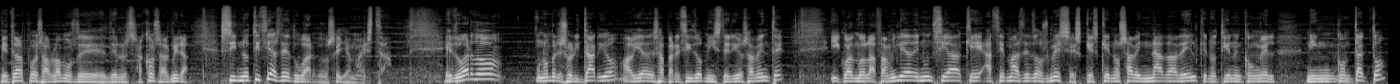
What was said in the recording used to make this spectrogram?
mientras pues hablamos de, de nuestras cosas. Mira, Sin Noticias de Eduardo se llama esta. Eduardo. Un hombre solitario había desaparecido misteriosamente y cuando la familia denuncia que hace más de dos meses, que es que no saben nada de él, que no tienen con él ningún contacto,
